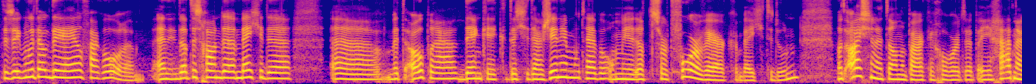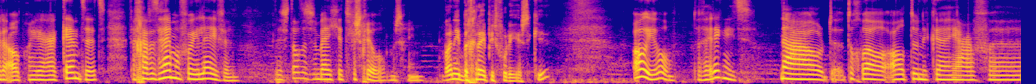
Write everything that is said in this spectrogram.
Dus ik moet ook dingen heel vaak horen. En dat is gewoon de, een beetje de... eh, met opera denk ik dat je daar zin in moet hebben... om je dat soort voorwerk een beetje te doen. Want als je het dan een paar keer gehoord hebt... en je gaat naar de opera en je herkent het... dan gaat het helemaal voor je leven. Dus dat is een beetje het verschil misschien. Wanneer begreep je het voor de eerste keer? Oh joh, dat weet ik niet. Nou, toch wel al toen ik een jaar of... eh,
